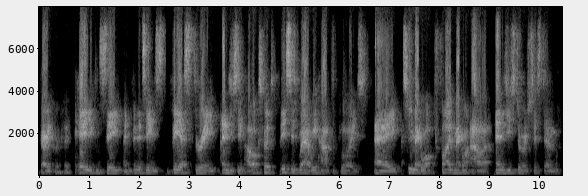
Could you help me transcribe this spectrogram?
very quickly. Here you can see Invinity Invinity's VS3 NGC Power Oxford. This is where we have deployed a two megawatt, five megawatt hour energy storage system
